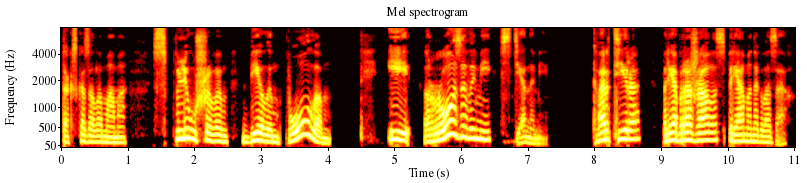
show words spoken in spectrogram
так сказала мама, с плюшевым белым полом и розовыми стенами. Квартира преображалась прямо на глазах.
